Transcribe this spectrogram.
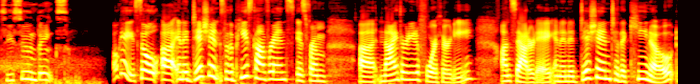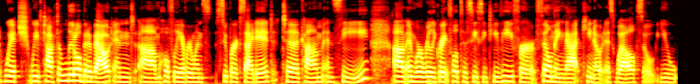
See you soon. Thanks. Okay, so uh, in addition, so the peace conference is from uh, 9:30 to 4:30 on Saturday, and in addition to the keynote, which we've talked a little bit about, and um, hopefully everyone's super excited to come and see, um, and we're really grateful to CCTV for filming that keynote as well. So you,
